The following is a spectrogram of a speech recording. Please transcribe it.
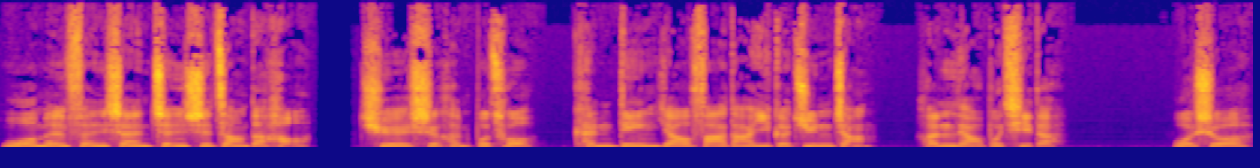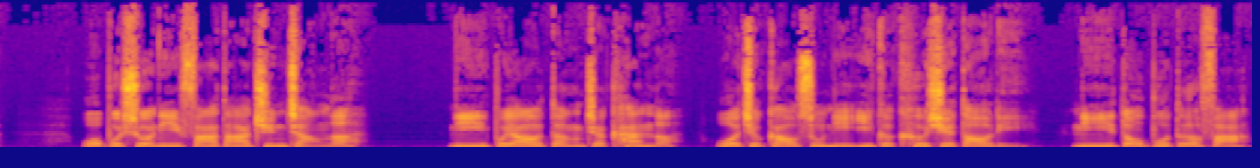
我们坟山真是葬得好，确实很不错，肯定要发达一个军长，很了不起的。”我说，我不说你发达军长了，你不要等着看了，我就告诉你一个科学道理，你都不得发。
